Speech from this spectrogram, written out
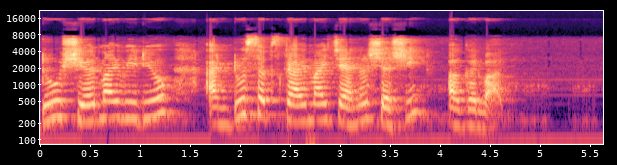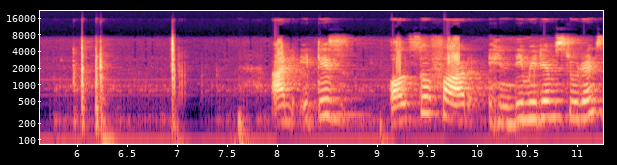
do share my video and do subscribe my channel Shashi Aggarwal. And it is also for Hindi medium students.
